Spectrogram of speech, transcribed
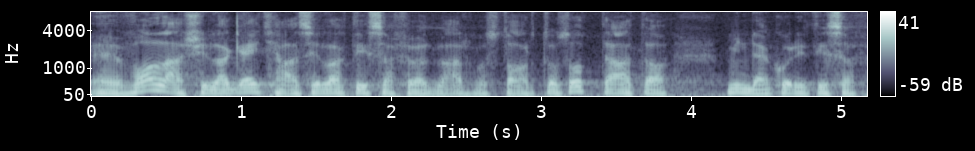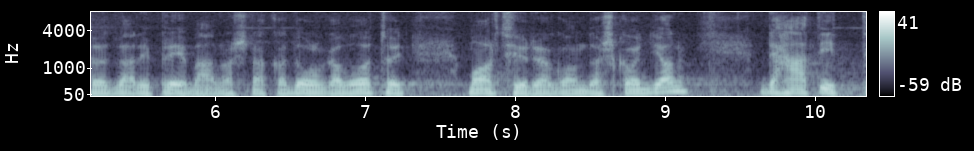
E, vallásilag, egyházilag Tiszaföldvárhoz tartozott, tehát a mindenkori Tiszaföldvári plébánosnak a dolga volt, hogy Martfűről gondoskodjon, de hát itt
